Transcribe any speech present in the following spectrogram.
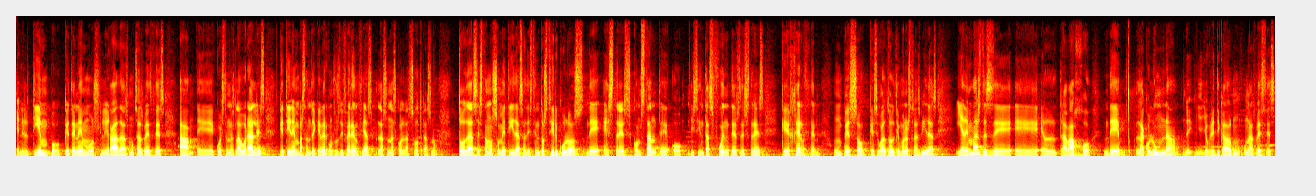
en el tiempo que tenemos ligadas muchas veces a eh, cuestiones laborales que tienen bastante que ver con sus diferencias las unas con las otras. ¿no? Todas estamos sometidas a distintos círculos de estrés constante o distintas fuentes de estrés que ejercen un peso que es igual todo el tiempo en nuestras vidas. Y además desde eh, el trabajo de la columna, yo he criticado algunas veces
